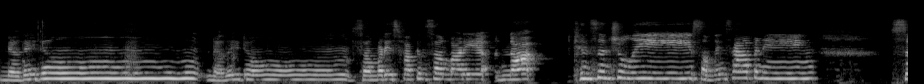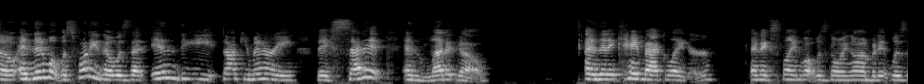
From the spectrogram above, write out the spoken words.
no, they don't. No, they don't. Somebody's fucking somebody. Not consensually, something's happening. So, and then what was funny though was that in the documentary, they said it and let it go. And then it came back later and explained what was going on, but it was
